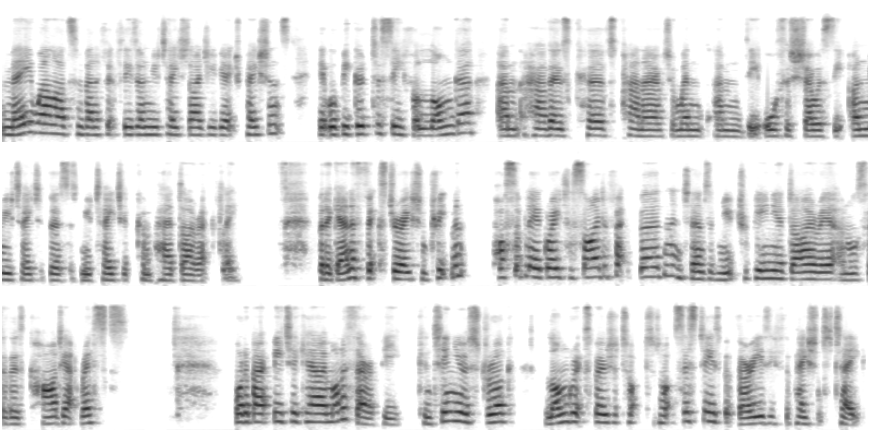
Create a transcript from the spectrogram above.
may well add some benefit for these unmutated IGVH patients. It will be good to see for longer um, how those curves pan out and when um, the authors show us the unmutated versus mutated compared directly. But again, a fixed duration treatment, possibly a greater side effect burden in terms of neutropenia, diarrhea, and also those cardiac risks. What about BTKI monotherapy? Continuous drug, longer exposure to, to, toxicities, but very easy for the patient to take,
